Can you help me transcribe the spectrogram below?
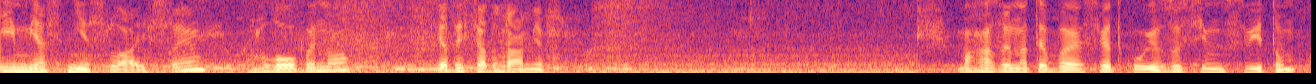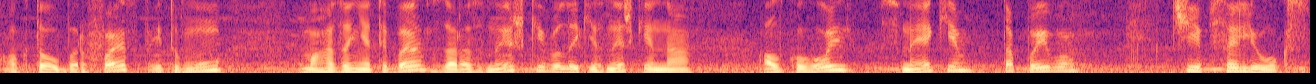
І м'ясні слайси глобино 50 грамів. Магазин АТБ святкує з усім світом Октоберфест і тому в магазині АТБ зараз знижки, великі знижки на алкоголь, снеки та пиво. Чіпси люкс.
